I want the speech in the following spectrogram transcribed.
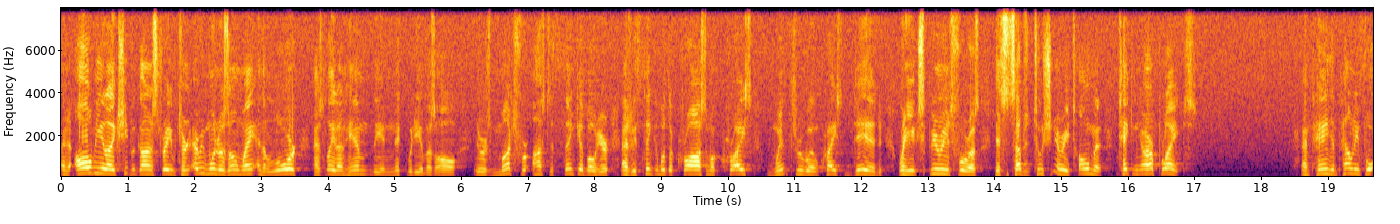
And all we like sheep have gone astray, we turned everyone to his own way, and the Lord has laid on him the iniquity of us all. There is much for us to think about here as we think about the cross and what Christ went through, what Christ did, what he experienced for us, his substitutionary atonement, taking our place and paying the penalty for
